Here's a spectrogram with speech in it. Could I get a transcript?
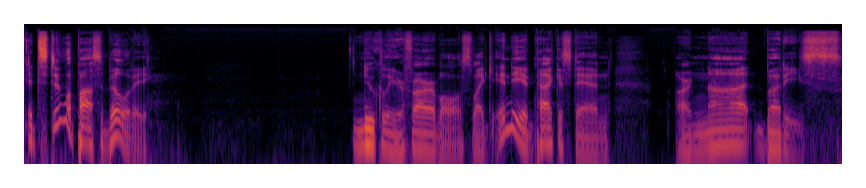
It's still a possibility nuclear fireballs. Like India and Pakistan are not buddies.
